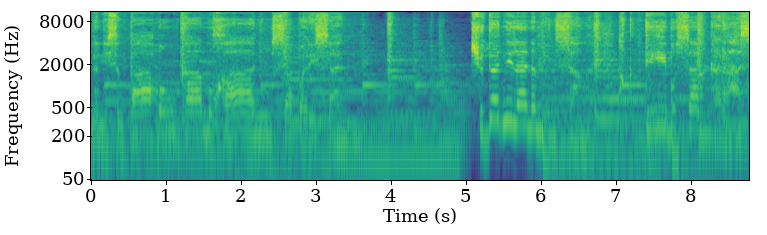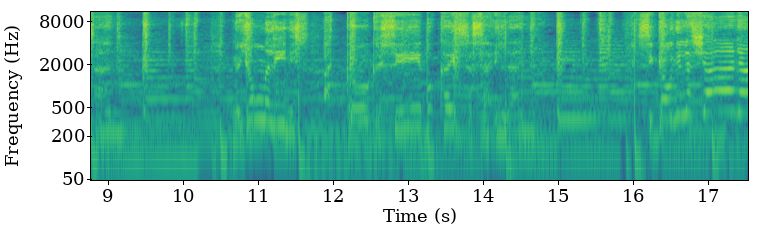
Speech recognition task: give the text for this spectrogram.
Ng isang taong kamukha nung sa parisan Syudad nila na minsang aktibo sa karahasan Ngayong malinis at progresibo kaysa sa ilan. Sigaw nila siya na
